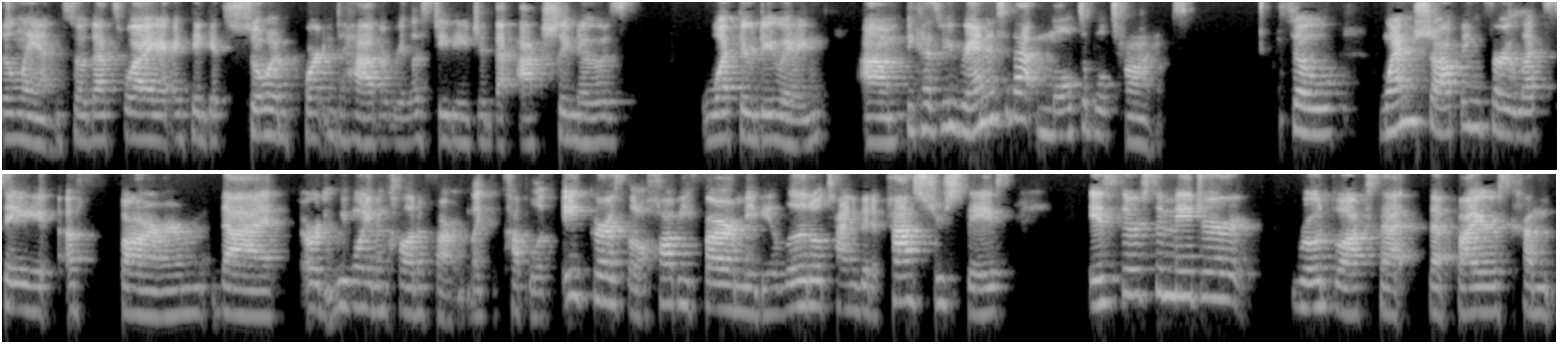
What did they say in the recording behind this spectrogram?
the land. So that's why I think it's so important to have a real estate agent that actually knows what they're doing um, because we ran into that multiple times. So when shopping for, let's say, a farm that, or we won't even call it a farm, like a couple of acres, little hobby farm, maybe a little tiny bit of pasture space, is there some major roadblocks that that buyers come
